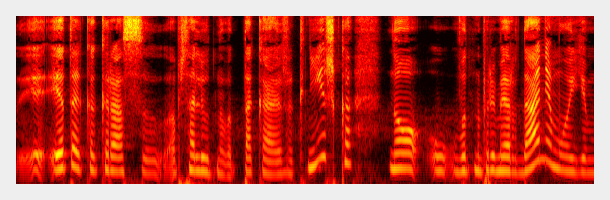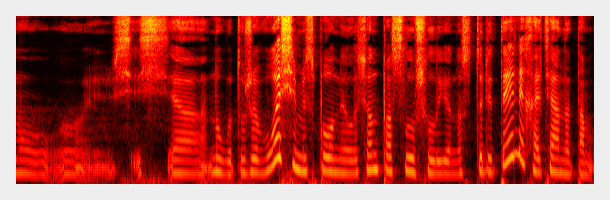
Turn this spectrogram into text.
э, это как раз абсолютно вот такая же книжка, но вот, например, Даня мой, ему, э, а, ну вот уже 8 исполнилось, он послушал ее на Storytel, хотя она там,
